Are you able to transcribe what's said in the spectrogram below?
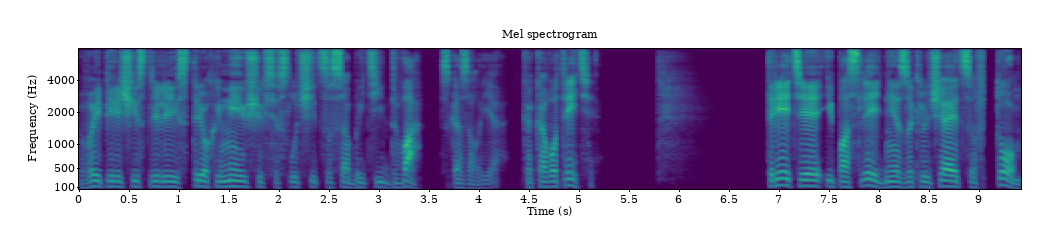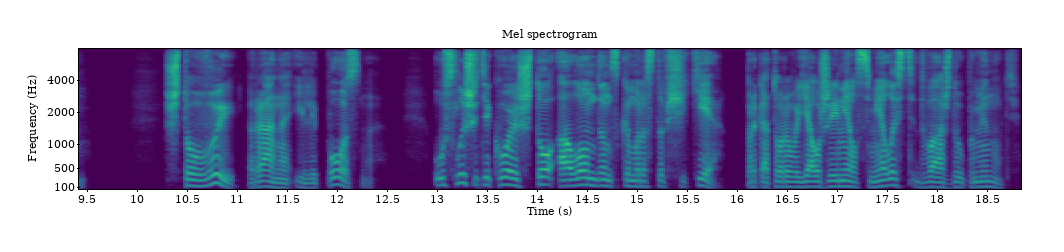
«Вы перечислили из трех имеющихся случиться событий два», — сказал я. «Каково третье?» Третье и последнее заключается в том, что вы рано или поздно услышите кое-что о лондонском ростовщике, про которого я уже имел смелость дважды упомянуть.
